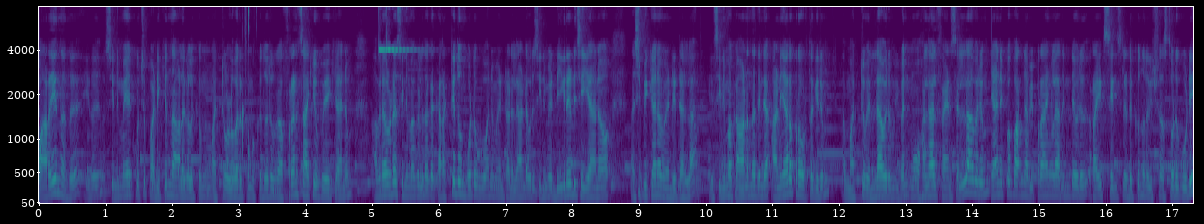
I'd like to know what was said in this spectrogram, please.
പറയുന്നത് ഇത് സിനിമയെക്കുറിച്ച് പഠിക്കുന്ന ആളുകൾക്കും മറ്റുള്ളവർക്കും ഒക്കെ ഇതൊരു റെഫറൻസ് ആക്കി ഉപയോഗിക്കാനും അവരവരുടെ സിനിമകൾ ഇതൊക്കെ കറക്റ്റ് ചെയ്ത് മുമ്പോട്ട് പോകാനും വേണ്ടിയിട്ടാണ് അല്ലാണ്ട് ഒരു സിനിമയെ ഡീഗ്രേഡ് ചെയ്യാനോ നശിപ്പിക്കാനോ വേണ്ടിയിട്ടല്ല. ഈ സിനിമ കാണുന്നതിന്റെ അണിയറ പ്രവർത്തകരും മറ്റും എല്ലാവരും ഇവൻ മോഹൻലാൽ ഫാൻസ് എല്ലാവരും ഞാനിപ്പോൾ പറഞ്ഞ അഭിപ്രായങ്ങൾ അതിന്റെ ഒരു റൈറ്റ് സെൻസിൽ എടുക്കുന്ന ഒരു വിശ്വാസത്തോടു കൂടി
